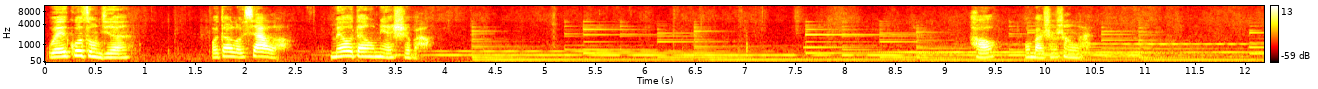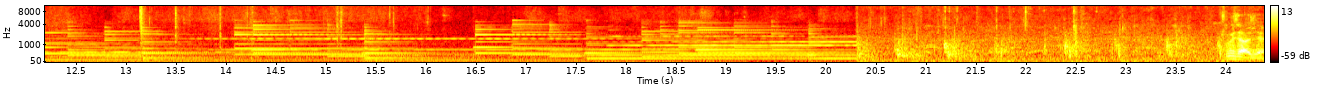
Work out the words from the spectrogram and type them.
喂，郭总监，我到楼下了，没有耽误面试吧？好，我马上上来。朱小姐，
